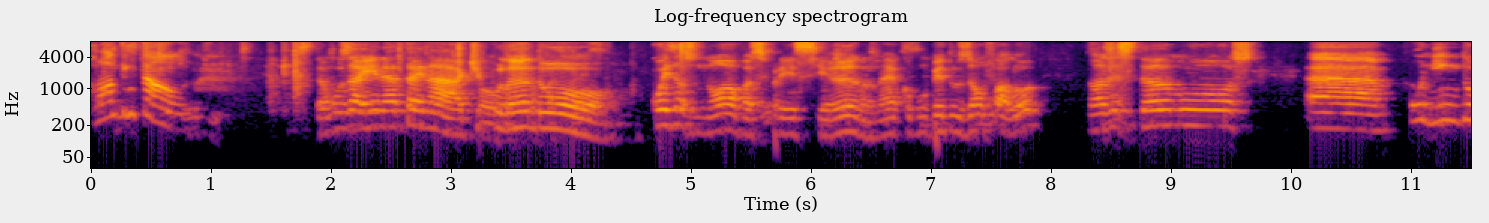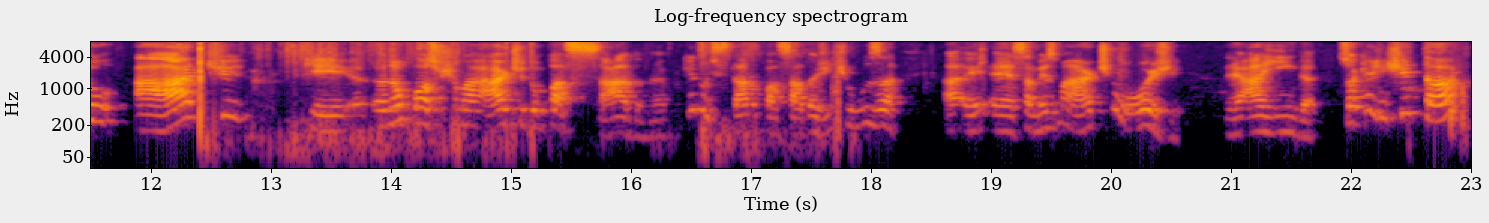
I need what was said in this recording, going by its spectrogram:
conta então. Estamos aí, né, Tainá, articulando coisas novas para esse ano, né? Como o Beduzão falou, nós estamos ah, unindo a arte, que eu não posso chamar arte do passado, né? Porque não está no passado, a gente usa a- é- essa mesma arte hoje, né, ainda. Só que a gente está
